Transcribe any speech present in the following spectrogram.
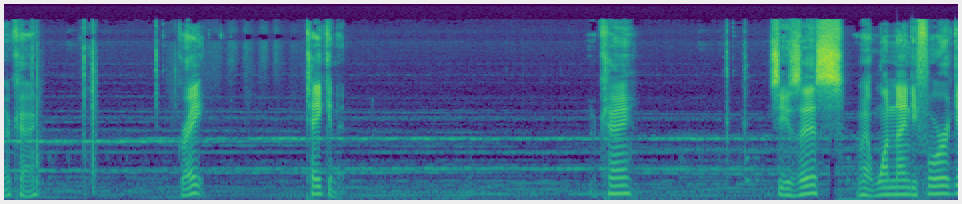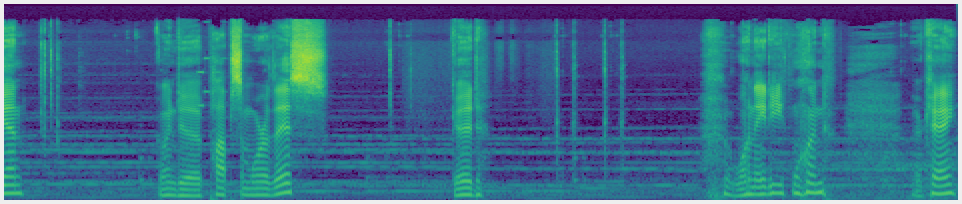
Okay. Great. Taking it. Okay. Let's use this. I'm at 194 again. Going to pop some more of this. Good. 181. Okay.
